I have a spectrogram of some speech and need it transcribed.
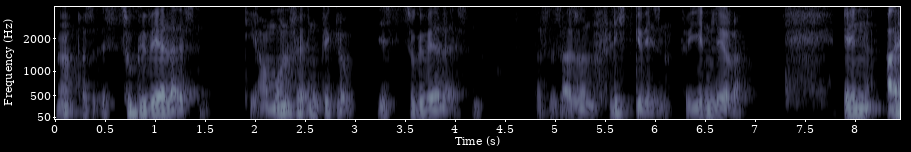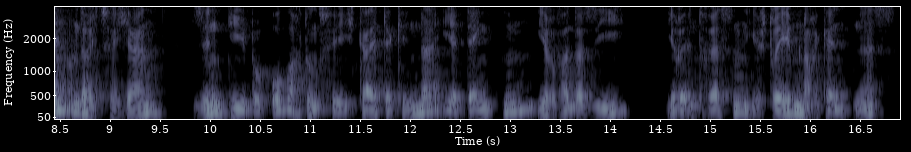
ne, das ist zu gewährleisten. Die harmonische Entwicklung ist zu gewährleisten. Das ist also eine Pflicht gewesen für jeden Lehrer. In allen Unterrichtsfächern sind die Beobachtungsfähigkeit der Kinder, ihr Denken, ihre Fantasie, ihre Interessen, ihr Streben nach Erkenntnis,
